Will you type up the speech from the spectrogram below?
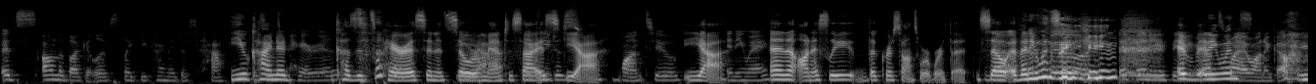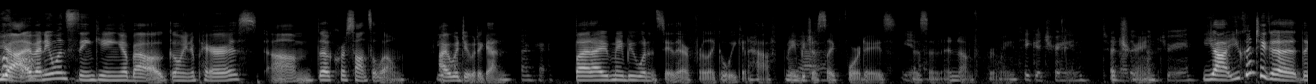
it's on the bucket list. Like you kind of just have to. You kinda- Paris. because it's Paris and it's so Yeah, like, you romanticized. just yeah, Want to yeah. anyway. And honestly, the croissants were worth it. So Yeah, if anyone's food, thinking, if anything, if that's anyone's- why I want to go. yeah, if anyone's thinking about going to Paris, um, the croissants alone, I would do it again. okay, But I maybe wouldn't stay there for like a week and a half. Maybe just like four days Yeah. isn't enough for me. take a train to A another train. country. Yeah, you can take a the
